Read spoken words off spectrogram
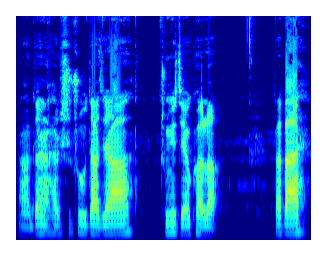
啊，但是还是祝大家中秋节快乐，拜拜。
